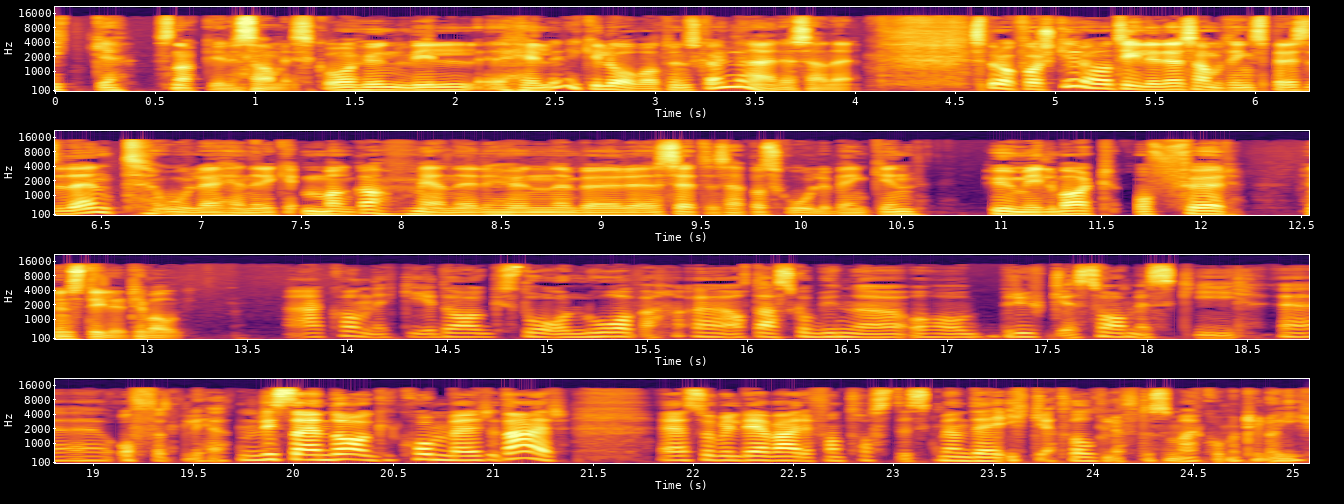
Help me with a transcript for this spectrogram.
ikke snakker samisk. Og hun vil heller ikke love at hun skal lære seg det. Språkforsker og tidligere sametingspresident Ole Henrik Magga mener hun bør sette seg på skolebenken umiddelbart og før hun stiller til valg. Jeg kan ikke i dag stå og love eh, at jeg skal begynne å bruke samisk i eh, offentligheten. Hvis jeg en dag kommer der, eh, så vil det være fantastisk, men det er ikke et valgløfte som jeg kommer til å gi.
